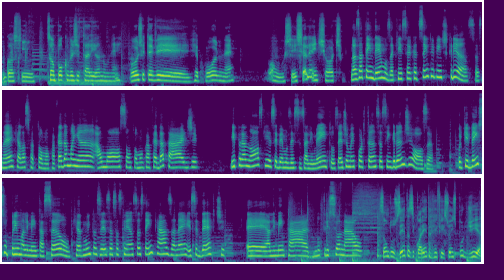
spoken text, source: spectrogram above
Eu gosto, sou um pouco vegetariano, né? Hoje teve repolho, né? Bom, achei excelente, ótimo. Nós atendemos aqui cerca de 120 crianças, né? Que elas tomam café da manhã, almoçam, tomam café da tarde. E para nós que recebemos esses alimentos é de uma importância assim grandiosa, porque vem suprir uma alimentação que muitas vezes essas crianças têm em casa, né? Esse déficit é, alimentar, nutricional. São 240 refeições por dia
